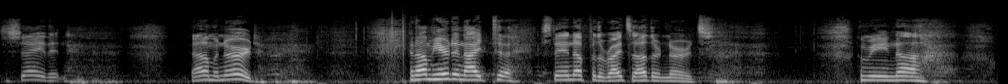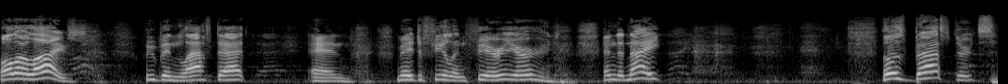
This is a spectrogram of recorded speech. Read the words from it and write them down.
to say that, that I'm a nerd. And I'm here tonight to stand up for the rights of other nerds. I mean, uh, all our lives, we've been laughed at and made to feel inferior. And, and tonight, those bastards,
